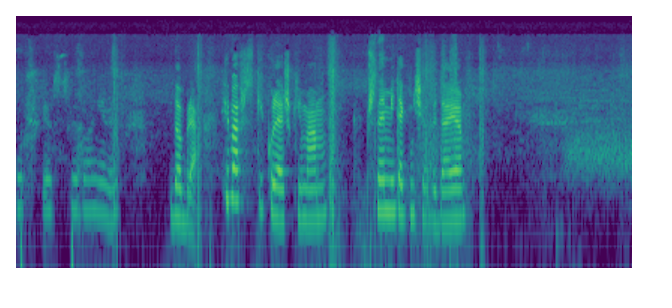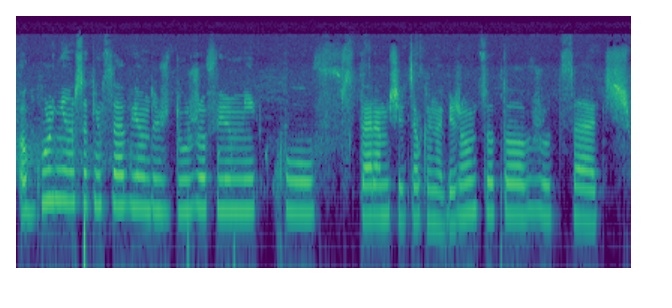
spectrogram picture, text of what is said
Już jest chyba, nie wiem. Dobra, chyba wszystkie kuleczki mam. Przynajmniej tak mi się wydaje. Ogólnie ostatnio stawiam dość dużo filmików. Staram się całkiem na bieżąco to wrzucać.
